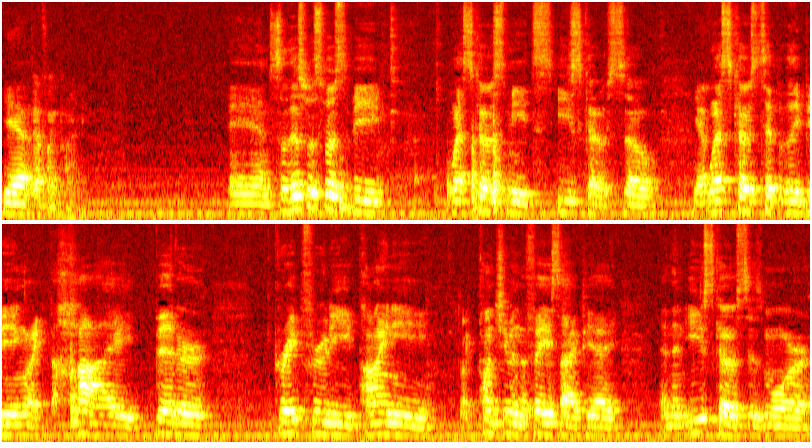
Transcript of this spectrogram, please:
Yeah. Definitely piney. And so this was supposed to be West Coast meets East Coast. So Yep. West Coast typically being like the high, bitter, grapefruity, piney, like punch you in the face IPA, and then East Coast is more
